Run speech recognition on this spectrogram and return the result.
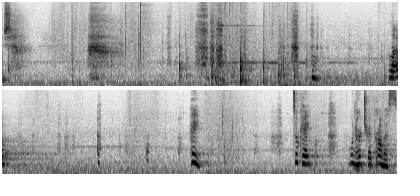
Oh. Hello? Hey. It's okay. Won't hurt you, I promise.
